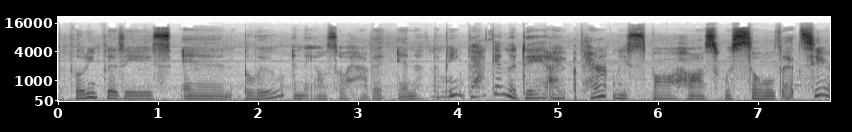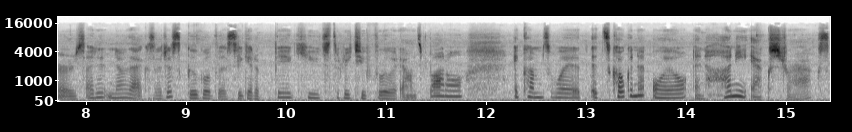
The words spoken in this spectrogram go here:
the floating fizzies in blue and they also have it in the oh, pink. Back in the day, I apparently Spa Haus was sold at Sears. I didn't know that because I just googled this. You get a big, huge 32 fluid ounce bottle. It comes with it's coconut oil and honey extracts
